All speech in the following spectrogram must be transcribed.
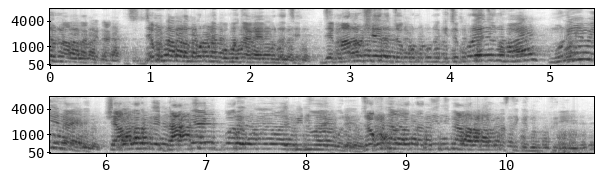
জন্য আল্লাহকে ডাকতেছো। যেমন আল্লাহ কোরআনে বহু জায়গায় বলেছে যে মানুষের যখন কোনো কিছু প্রয়োজন হয় বিয়ে নাই সে আল্লাহকে ডাকে একবারে অনুনয় বিনয় করে। যখন আল্লাহ তা দিয়ে দিবে, আবার আল্লাহর কাছ থেকে মুখ ফিরিয়ে নেবে।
